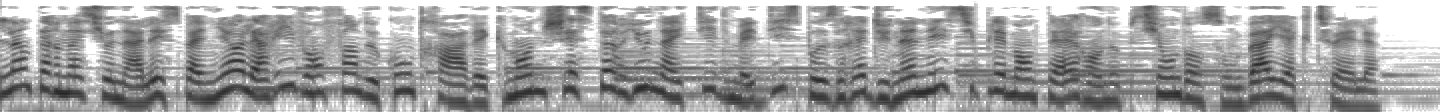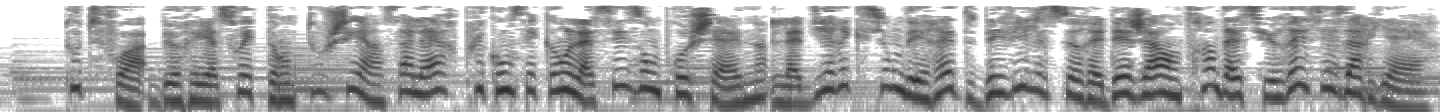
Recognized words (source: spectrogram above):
L'international espagnol arrive en fin de contrat avec Manchester United mais disposerait d'une année supplémentaire en option dans son bail actuel. Toutefois, De Réa souhaitant toucher un salaire plus conséquent la saison prochaine, la direction des Red Devils serait déjà en train d'assurer ses arrières.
